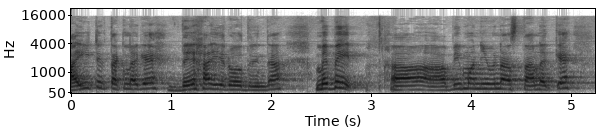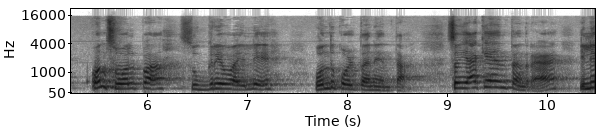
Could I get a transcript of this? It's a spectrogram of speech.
ಹೈಟಿಗೆ ತಕ್ಕನಾಗೆ ದೇಹ ಇರೋದ್ರಿಂದ ಮೇ ಬಿ ಅಭಿಮನ್ಯುವಿನ ಸ್ಥಾನಕ್ಕೆ ಒಂದು ಸ್ವಲ್ಪ ಸುಗ್ರೀವ ಇಲ್ಲಿ ಹೊಂದ್ಕೊಳ್ತಾನೆ ಅಂತ. ಸೊ ಯಾಕೆ ಅಂತಂದರೆ, ಇಲ್ಲಿ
